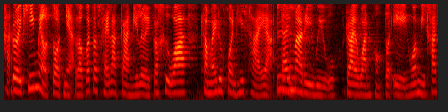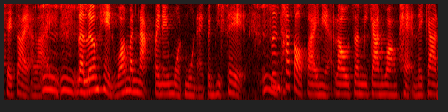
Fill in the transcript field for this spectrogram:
ค่ะโดยที่เหมียวจดเนี่ยเราก็จะใช้หลักการนี้เลยก็คือว่าทำให้ทุกคนที่ใช้อะอืมได้มารีวิวรายวันของตัวเองว่ามีค่าใช้จ่ายอะไรอืมอืมและเริ่มเห็นว่ามันหนักไปในหมวดหมู่ไหนเป็นพิเศษอืมซึ่งถ้าต่อไปเนี่ยเราจะมีการวางแผนในการ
